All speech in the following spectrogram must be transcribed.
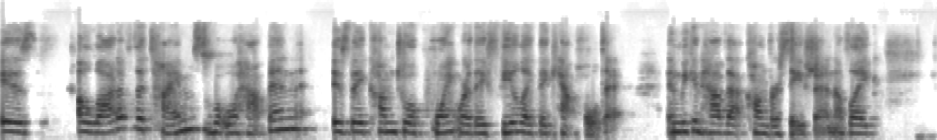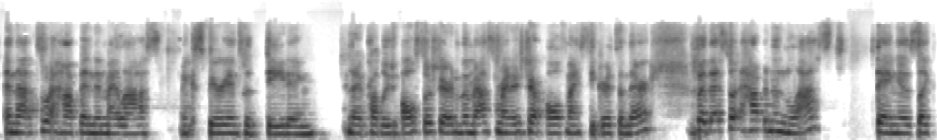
Is a lot of the times what will happen is they come to a point where they feel like they can't hold it. And we can have that conversation of like and that's what happened in my last experience with dating. And I probably also shared in the mastermind. I share all of my secrets in there. But that's what happened in the last thing is like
